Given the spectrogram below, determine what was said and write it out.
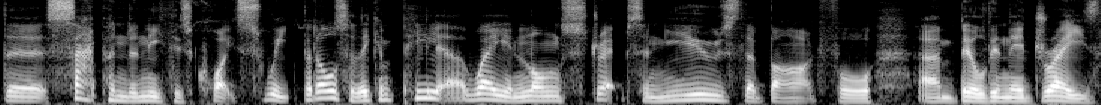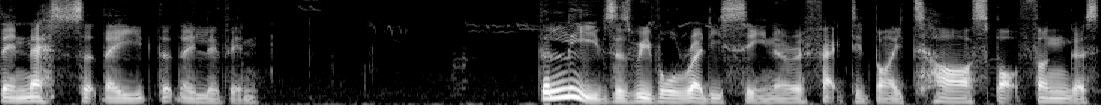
the sap underneath is quite sweet, but also they can peel it away in long strips and use the bark for um, building their drays, their nests that they, that they live in. The leaves, as we've already seen, are affected by tar spot fungus,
